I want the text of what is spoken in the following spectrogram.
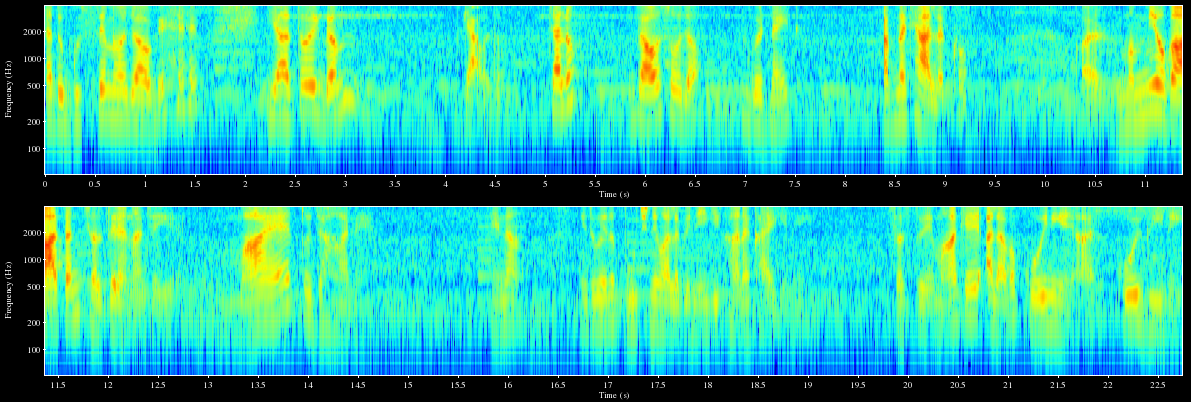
या तो गुस्से में हो जाओगे, या तो एकदम, क्या बताऊँ। चलो, जाओ, सो जाओ। गुड नाइट अपना ख्याल रखो। और मम्मियों का आतंक चलते रहना चाहिए। माँ है तो जहान है। है ना? नहीं तो ये तो पूछने वाला भी नहीं कि खाना खाएगी नहीं सच तो है माँ के अलावा कोई नहीं है यार, कोई भी नहीं।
